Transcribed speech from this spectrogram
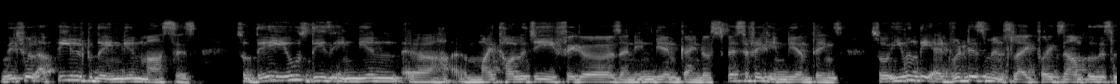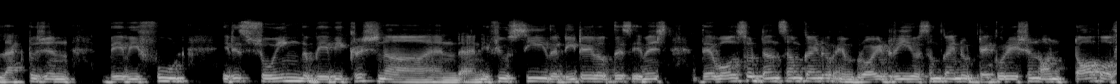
which will appeal to the Indian masses. So they use these Indian uh, mythology figures and Indian kind of specific Indian things. So even the advertisements, like for example, this lactogen baby food, it is showing the baby Krishna. And, and if you see the detail of this image, they've also done some kind of embroidery or some kind of decoration on top of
